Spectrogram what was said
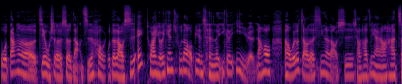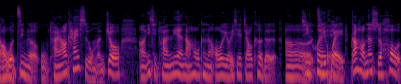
我当了街舞社的社长之后，我的老师哎，突然有一天出道，我变成了一个艺人，然后呃，我又找了新的老师小陶进来，然后他找我进了舞团，然后开始我们就呃一起团练，然后我可能偶尔有一些教课的呃机会，刚好那时候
